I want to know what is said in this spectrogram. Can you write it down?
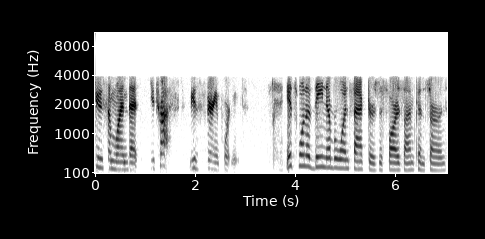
choose someone that you trust. Because it's very important. It's one of the number one factors as far as I'm concerned.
